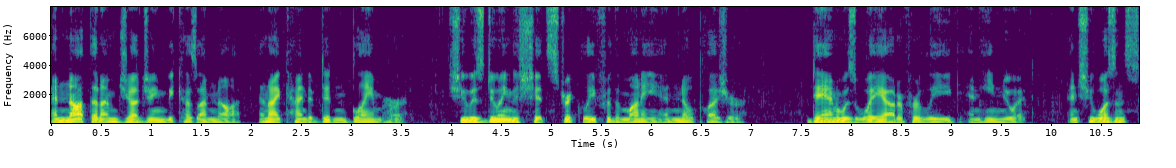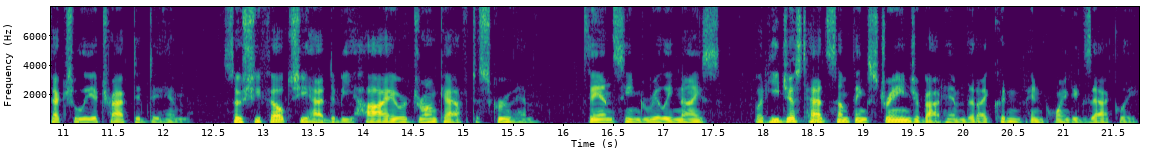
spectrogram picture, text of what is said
And not that I'm judging because I'm not, and I kind of didn't blame her. She was doing the shit strictly for the money and no pleasure. Dan was way out of her league, and he knew it, and she wasn't sexually attracted to him, so she felt she had to be high or drunk af to screw him. Dan seemed really nice, but he just had something strange about him that I couldn't pinpoint exactly.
